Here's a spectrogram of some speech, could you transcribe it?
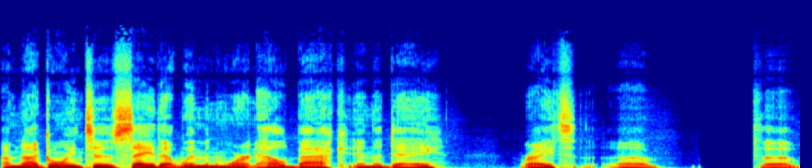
i'm not going to say that women weren't held back in the day right uh, the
